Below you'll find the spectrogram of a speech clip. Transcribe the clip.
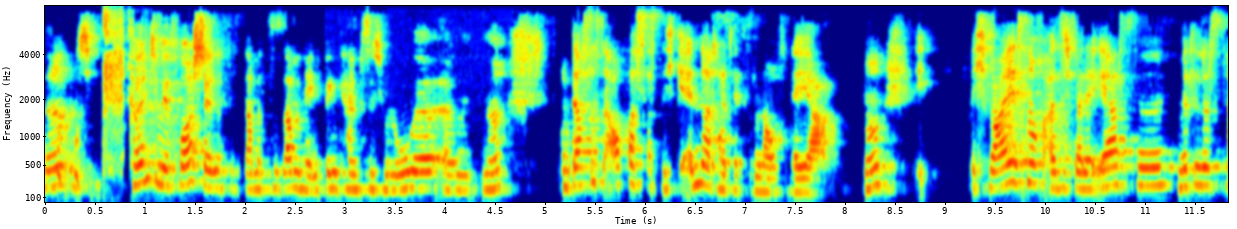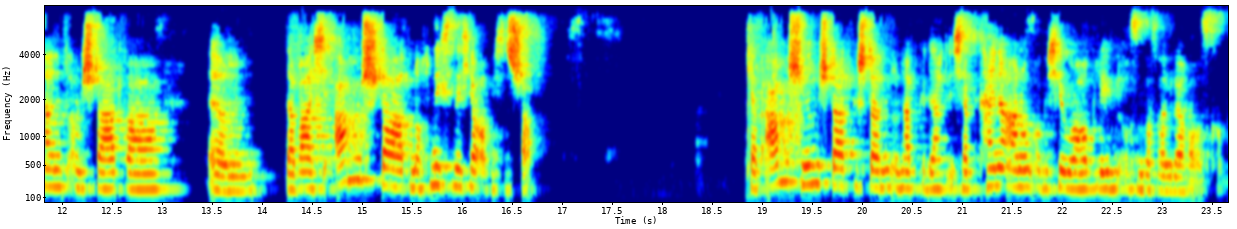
ne? Und ich könnte mir vorstellen, dass es damit zusammenhängt. Bin kein Psychologe. Ähm, ne? Und das ist auch was, was sich geändert hat jetzt im Laufe der Jahre. Ne? Ich, ich weiß noch, als ich bei der ersten Mitteldistanz am Start war, ähm, da war ich am Start noch nicht sicher, ob ich es schaffe. Ich habe am Schwimmstart gestanden und habe gedacht, ich habe keine Ahnung, ob ich hier überhaupt lebend aus dem Wasser wieder rauskomme.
